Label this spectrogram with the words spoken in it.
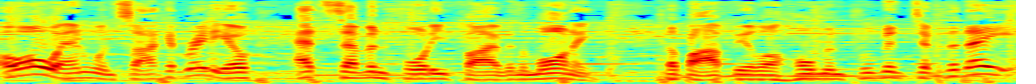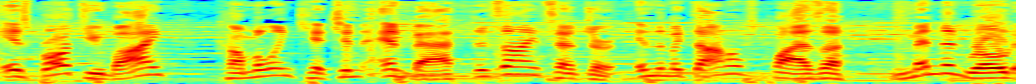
WOON Woonsocket Radio at 745 in the morning. The Bob Vila Home Improvement Tip of the Day is brought to you by Cumberland Kitchen and Bath Design Center in the McDonald's Plaza, Mendon Road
